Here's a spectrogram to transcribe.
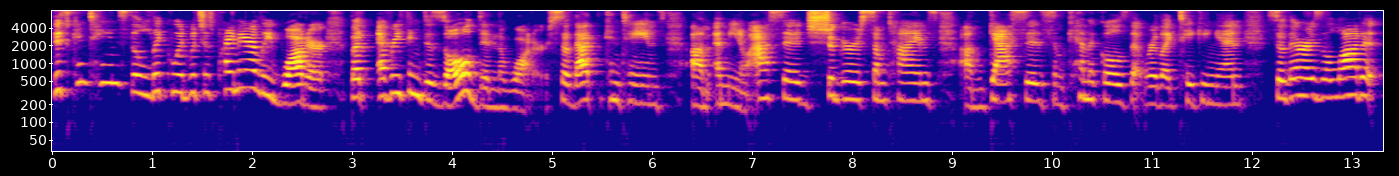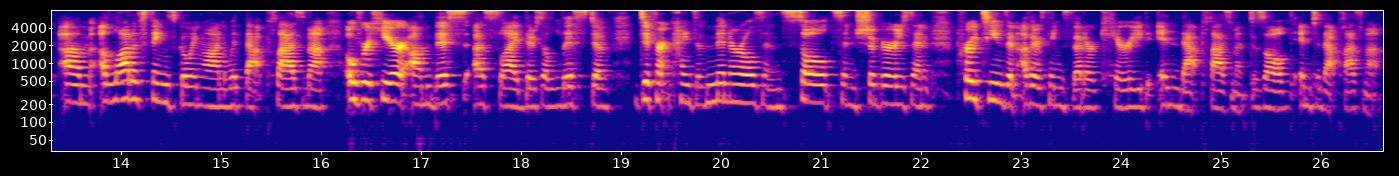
This contains the liquid, which is primarily water, but everything dissolved in the water. So that contains um, amino acids, sugars sometimes, um, gases, some chemicals that we're like taking in. So there is a lot of um, a lot of things going on with that plasma. Over here on this uh, slide, there's a list of different kinds of minerals and salts and sugars and proteins and other things that are carried in that plasma, dissolved into that plasma.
